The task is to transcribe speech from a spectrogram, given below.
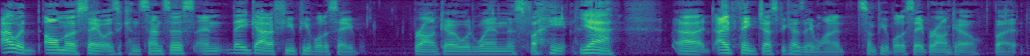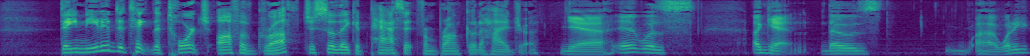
I would almost say it was a consensus, and they got a few people to say Bronco would win this fight. yeah, Uh, I think just because they wanted some people to say Bronco, but they needed to take the torch off of Gruff just so they could pass it from Bronco to Hydra. Yeah, it was again those. Uh, what do you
